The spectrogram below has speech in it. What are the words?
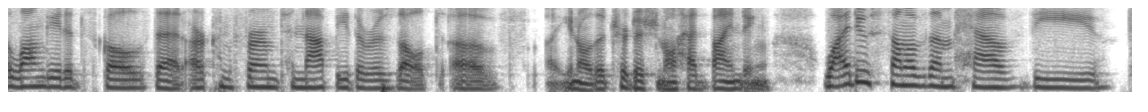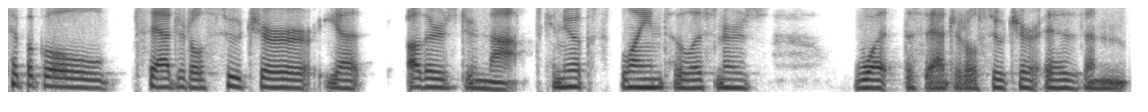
elongated skulls that are confirmed to not be the result of, you know, the traditional head binding, why do some of them have the typical sagittal suture, yet others do not? Can you explain to the listeners what the sagittal suture is and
